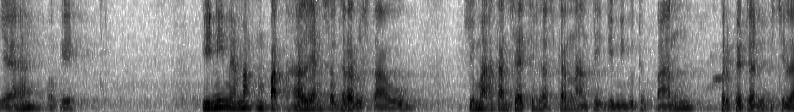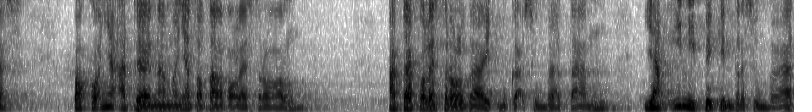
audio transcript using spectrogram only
Ya, oke. Okay. Ini memang empat hal yang saudara harus tahu. Cuma akan saya jelaskan nanti di minggu depan berbeda lebih jelas. Pokoknya ada namanya total kolesterol. Ada kolesterol baik buka sumbatan. Yang ini bikin tersumbat.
